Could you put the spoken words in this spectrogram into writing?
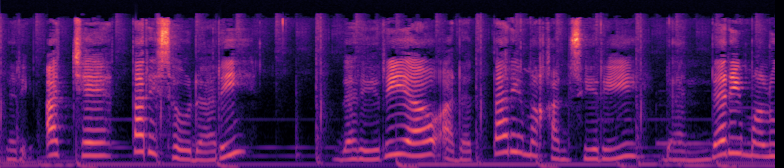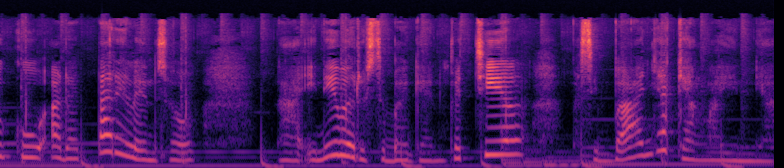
dari Aceh tari saudari, dari Riau ada tari makan siri, dan dari Maluku ada tari lenso. Nah, ini baru sebagian kecil, masih banyak yang lainnya.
